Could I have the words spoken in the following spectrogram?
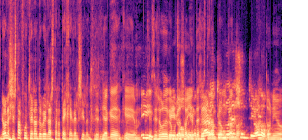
no les está funcionando bien la estrategia del silencio. Decía que, estoy seguro de que muchos oyentes estarán preguntando. Antonio,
